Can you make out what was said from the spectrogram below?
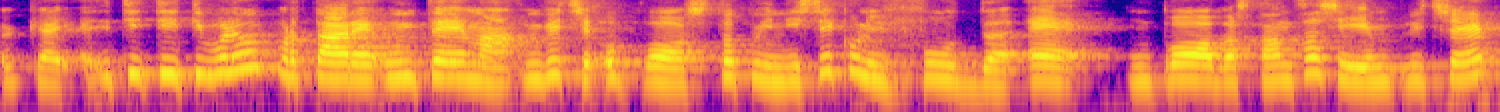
Ok, ti, ti, ti, volevo portare un tema invece opposto, quindi se con il food è un po' abbastanza semplice,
